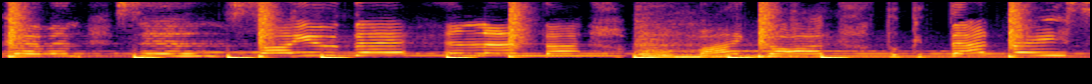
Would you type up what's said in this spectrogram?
heaven, sin. Saw you there, and I thought, oh my god, look at that face.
